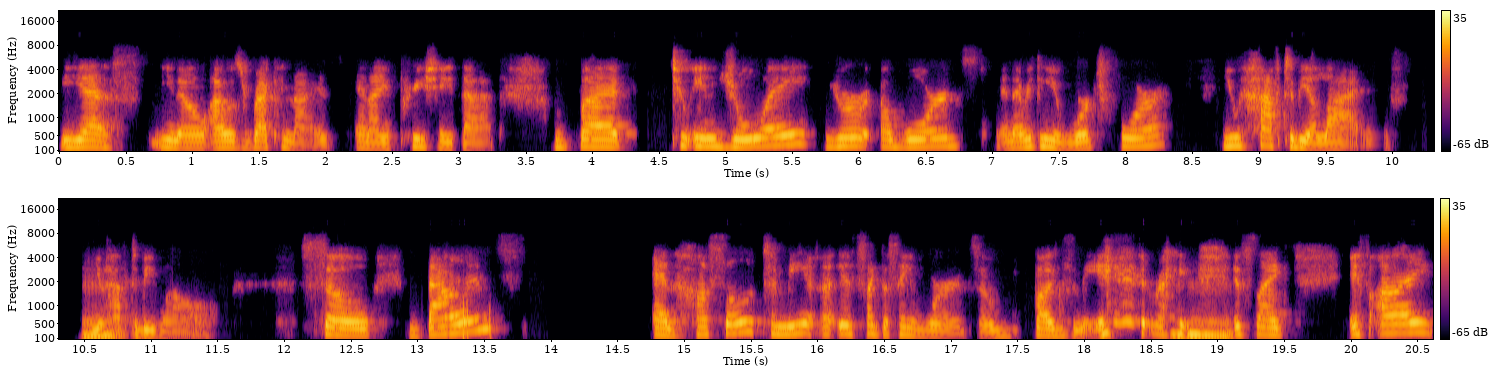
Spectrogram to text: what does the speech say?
yes, you know, I was recognized and I appreciate that. But to enjoy your awards and everything you worked for, you have to be alive. Mm. You have to be well. So balance and hustle to me uh, it's like the same word so bugs me right mm. it's like if i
